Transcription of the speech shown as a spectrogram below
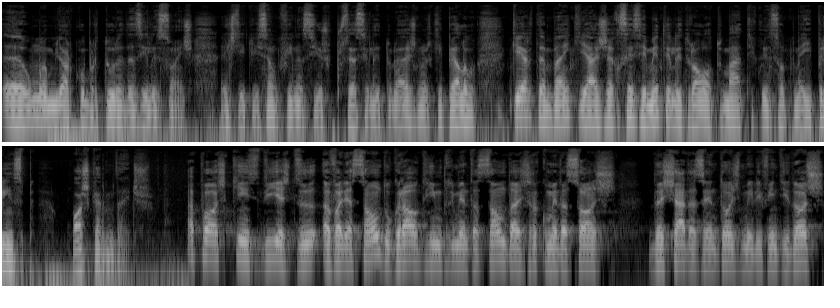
a uma melhor cobertura das eleições. A instituição que financia os processos eleitorais no arquipélago quer também que haja recenseamento eleitoral automático em São Tomé e Príncipe. Oscar Medeiros. Após 15 dias de avaliação do grau de implementação das recomendações deixadas em 2022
